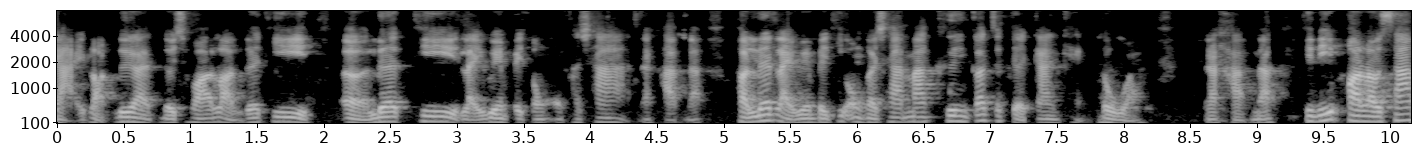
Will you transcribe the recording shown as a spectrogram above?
ยายหลอดเลือด โดยเฉพาะหลอดเลือดที่เลือดที่ไหลเวียนไปตรงองคชาตนะครับนะพอเลือดไหลเวียนไปที่องคชาตมากขึ้น ก็จะเกิดการแข็งตัว นะครับนะทีนี้พอเราทราบ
